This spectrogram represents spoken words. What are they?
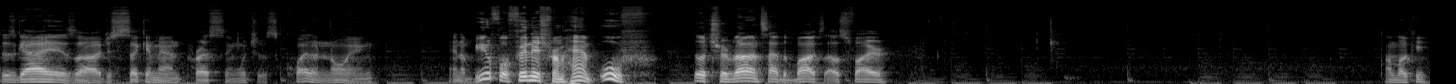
This guy is uh, just second man pressing, which is quite annoying. And a beautiful finish from Hemp. Oof. Little Trivela inside the box. That was fire. Unlucky.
